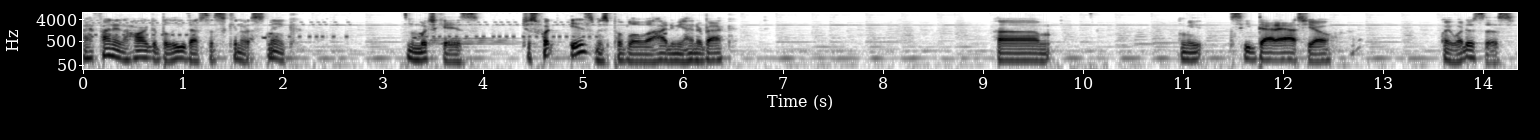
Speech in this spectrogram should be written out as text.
I find it hard to believe that's the skin of a snake. In which case, just what is Miss Pavlova hiding behind her back? Um, let me see that ass, yo. Wait, what is this?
